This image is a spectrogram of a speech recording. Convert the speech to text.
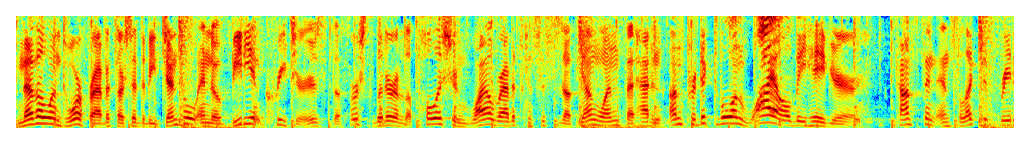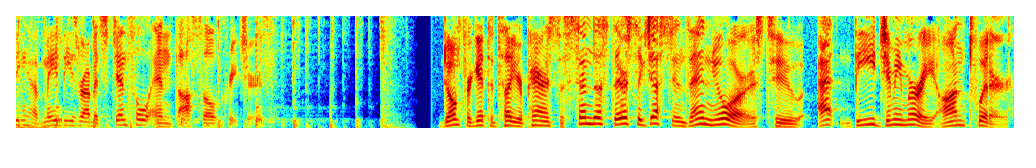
Netherland dwarf rabbits are said to be gentle and obedient creatures. The first litter of the Polish and wild rabbits consisted of young ones that had an unpredictable and wild behavior. Constant and selective breeding have made these rabbits gentle and docile creatures. Don't forget to tell your parents to send us their suggestions and yours to at the Jimmy Murray on Twitter.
